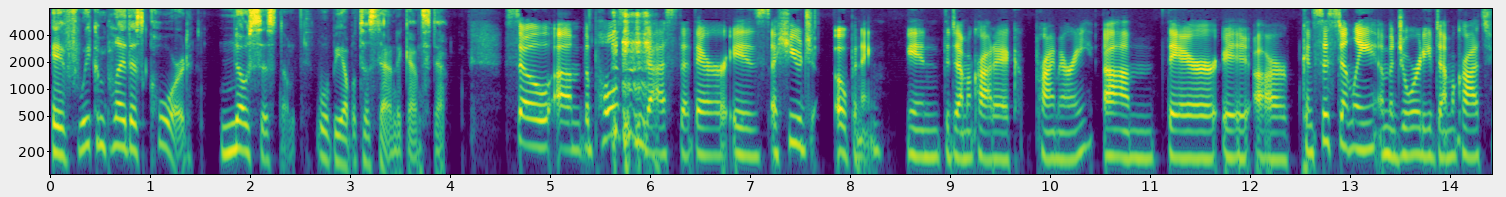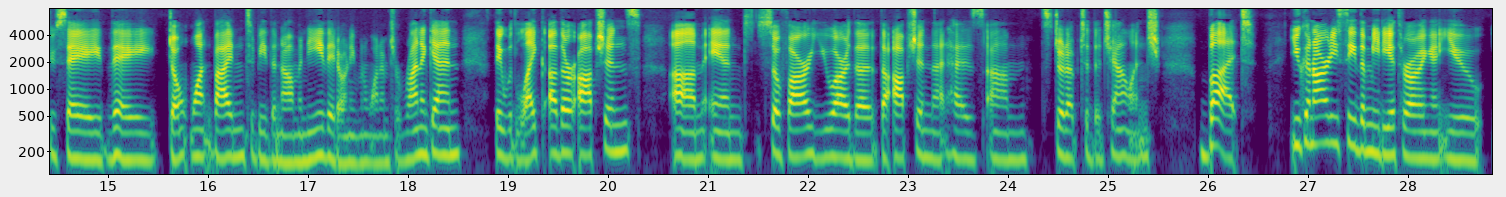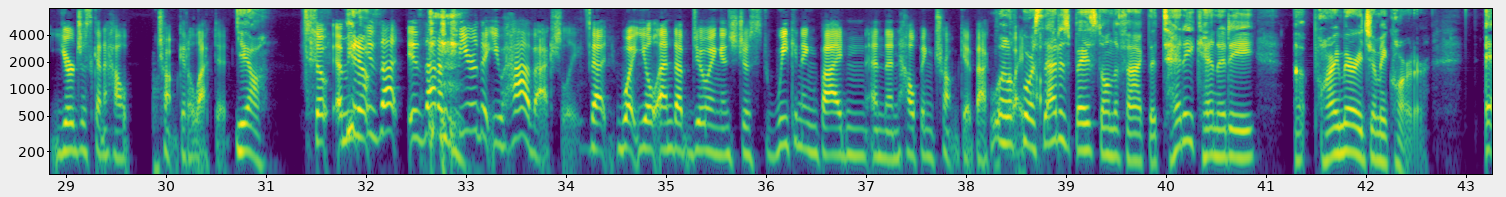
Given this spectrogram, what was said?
if we can play this chord, no system will be able to stand against it. So um, the polls suggest that there is a huge opening in the Democratic primary. Um, there are consistently a majority of Democrats who say they don't want Biden to be the nominee. They don't even want him to run again. They would like other options. Um, and so far, you are the the option that has um, stood up to the challenge. But you can already see the media throwing at you. You're just going to help Trump get elected. Yeah. So I mean, you know, is that is that a fear that you have actually that what you'll end up doing is just weakening Biden and then helping Trump get back? Well, of course, House? that is based on the fact that Teddy Kennedy uh, primary Jimmy Carter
